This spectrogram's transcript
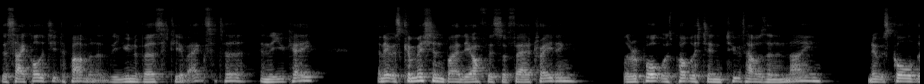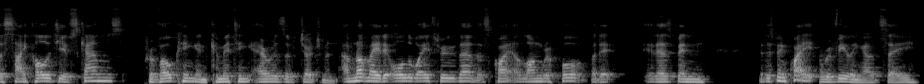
the psychology department at the University of Exeter in the UK, and it was commissioned by the Office of Fair Trading. The report was published in 2009, and it was called The Psychology of Scams Provoking and Committing Errors of Judgment. I've not made it all the way through there. That's quite a long report, but it, it has been it has been quite revealing, I would say,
